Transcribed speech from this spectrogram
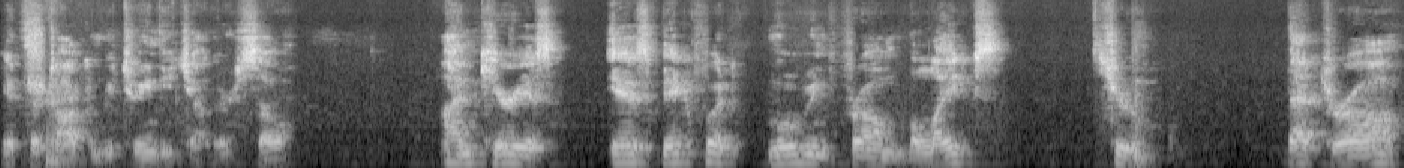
if they're Sure. talking between each other. So I'm curious: is Bigfoot moving from the lakes through that draw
